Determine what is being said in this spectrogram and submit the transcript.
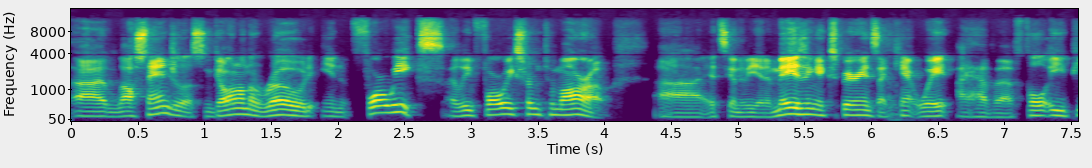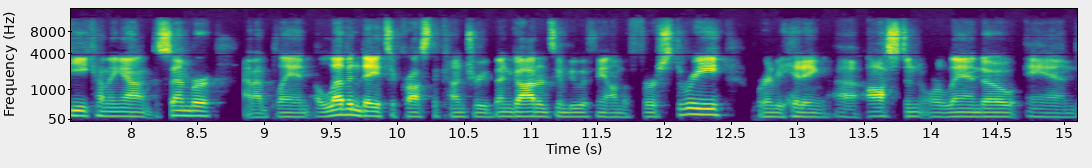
uh, Los Angeles and going on the road in four weeks. I leave four weeks from tomorrow. Uh, it's going to be an amazing experience. I can't wait. I have a full EP coming out in December, and I'm playing 11 dates across the country. Ben Goddard's going to be with me on the first three. We're going to be hitting uh, Austin, Orlando, and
